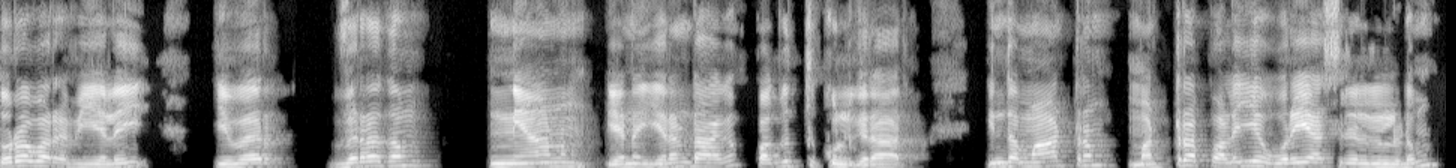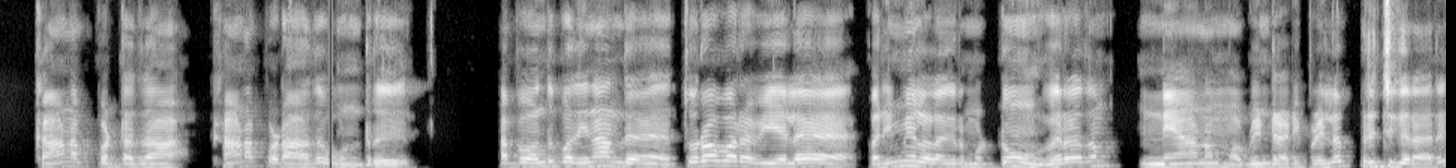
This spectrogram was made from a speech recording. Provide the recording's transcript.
துறவரவியலை இவர் விரதம் ஞானம் என இரண்டாக பகுத்து கொள்கிறார். இந்த மாற்றம் மற்ற பழைய உரையாசிரியர்களிடம் காணப்பட்டதா காணப்படாத ஒன்று. அப்போ வந்து பார்த்தீங்கன்னா அந்த துறவரவியலை பரிமேல் அழகர் மட்டும் விரதம் ஞானம் அப்படின்ற அடிப்படையில் பிரிச்சுக்கிறாரு.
